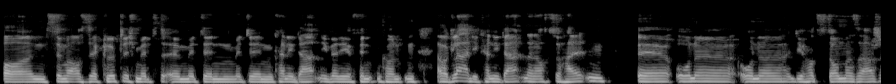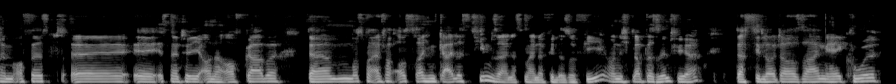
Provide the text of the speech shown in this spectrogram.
und sind wir auch sehr glücklich mit, äh, mit, den, mit den Kandidaten, die wir hier finden konnten. Aber klar, die Kandidaten dann auch zu halten, äh, ohne, ohne die Hot Stone Massage im Office äh, äh, ist natürlich auch eine Aufgabe. Da muss man einfach ausreichend geiles Team sein, ist meine Philosophie. Und ich glaube, da sind wir, dass die Leute auch sagen, hey cool,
